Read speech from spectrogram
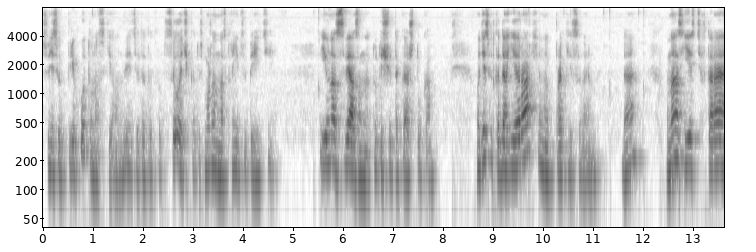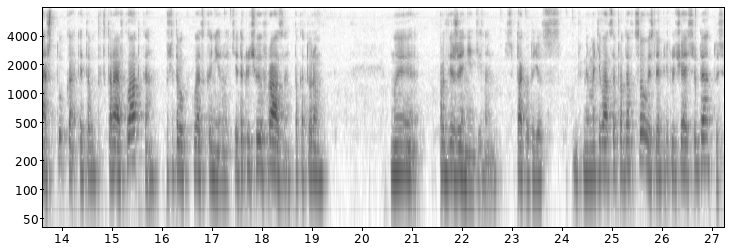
Здесь вот переход у нас сделан, видите, вот эта вот ссылочка, то есть можно на страницу перейти. И у нас связано, тут еще такая штука. Вот здесь вот, когда иерархию мы прописываем, да, у нас есть вторая штука, это вот вторая вкладка, после того, как вы отсканируете. Это ключевые фразы, по которым мы продвижение делаем. Так вот идет, например, мотивация продавцов. Если я переключаю сюда, то есть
